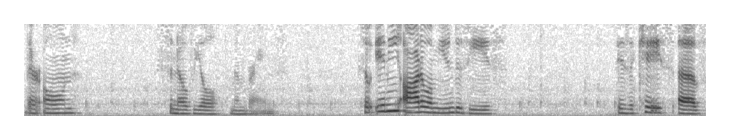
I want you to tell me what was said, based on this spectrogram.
their own synovial membranes. So any autoimmune disease is a case of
